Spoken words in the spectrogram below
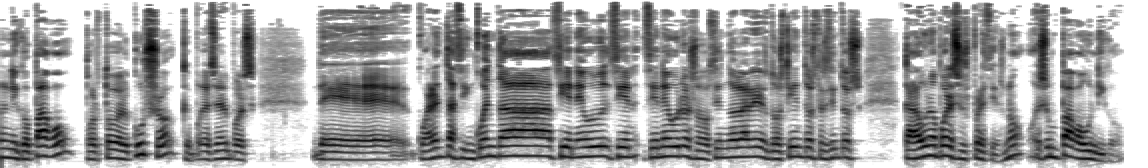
único pago por todo el curso, que puede ser, pues, de 40, 50, 100 euros, 100, 100 euros o 100 dólares, 200, 300, cada uno pone sus precios, ¿no? Es un pago único.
